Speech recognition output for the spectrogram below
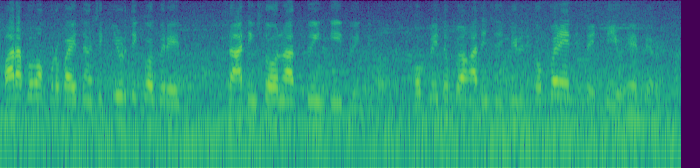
para po mag-provide ng security coverage sa ating SONA 2022. Kompleto po ang ating security component sa STU Ever.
